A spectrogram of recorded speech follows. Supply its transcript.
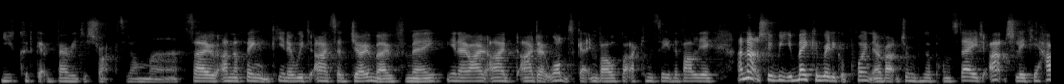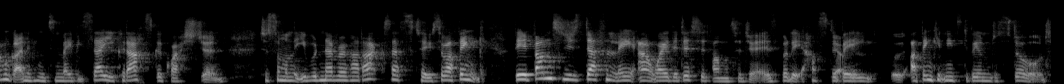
you could get very distracted on there. So, and I think, you know, we, I said Jomo for me, you know, I, I, I don't want to get involved, but I can see the value. And actually, you make a really good point there about jumping up on stage. Actually, if you haven't got anything to maybe say, you could ask a question to someone that you would never have had access to. So I think the advantages definitely outweigh the disadvantages, but it has to yeah. be, I think it needs to be understood.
